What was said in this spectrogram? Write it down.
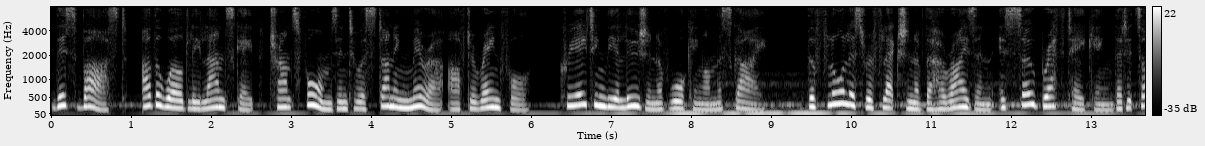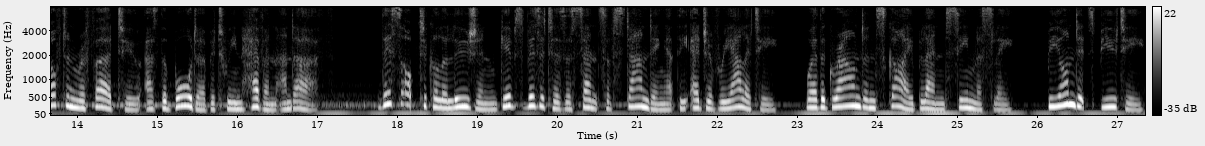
This vast, otherworldly landscape transforms into a stunning mirror after rainfall, creating the illusion of walking on the sky. The flawless reflection of the horizon is so breathtaking that it's often referred to as the border between heaven and earth. This optical illusion gives visitors a sense of standing at the edge of reality, where the ground and sky blend seamlessly. Beyond its beauty,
